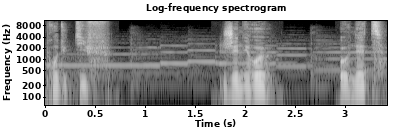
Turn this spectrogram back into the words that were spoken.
productif, généreux, honnête,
